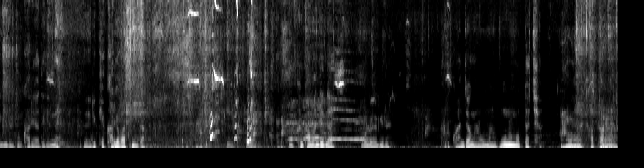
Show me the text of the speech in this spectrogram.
여기를 좀 가려야 되겠네. 네, 이렇게 가려봤습니다 그 가면 안 된다. 뭘로 여기를 부르고 한 장을 놓으면 문을 못 닫혀. 하트 하나.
